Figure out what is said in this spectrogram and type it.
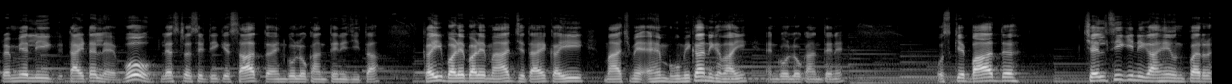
प्रीमियर लीग टाइटल है, वो लेस्टर सिटी के साथ एनगोलो कांते ने जीता। कई बड़े बड़े मैच जिताए, कई मैच में अहम भूमिका निभाई एनगोलो कांते ने। उसके बाद चेल्सी की निगाहें उन पर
